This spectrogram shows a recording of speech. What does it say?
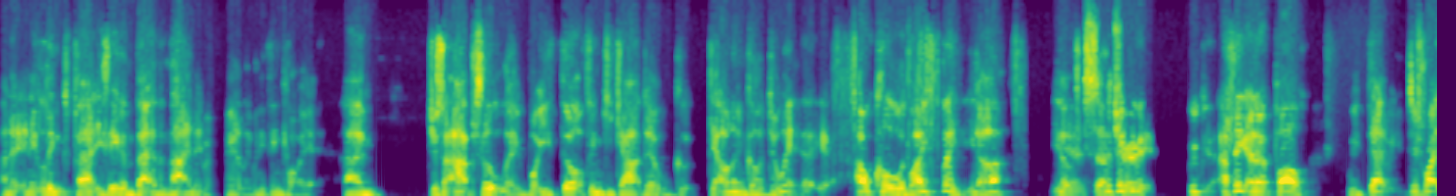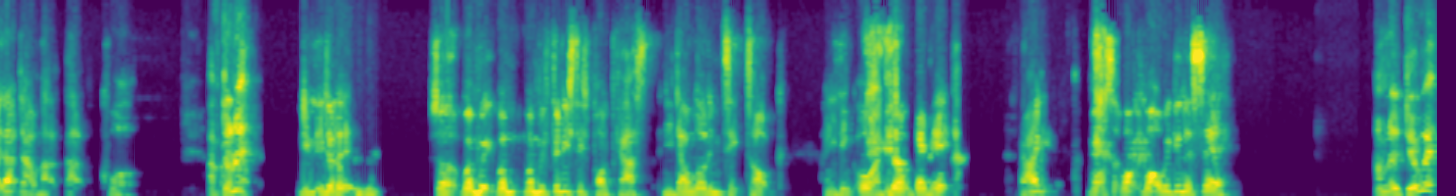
and it, and it links. It's even better than that, isn't it? Really, when you think about it. Um, just absolutely what you don't think you can't do, get on and go do it. How cool would life be? You know, you know yeah, so true. We, I think, uh, Paul, we de- just write that down. That that quote. I've done it. You, you done it. So when we when when we finish this podcast and you're downloading TikTok and you think, oh, I don't get it, right? What's what what are we gonna say? I'm gonna do it.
